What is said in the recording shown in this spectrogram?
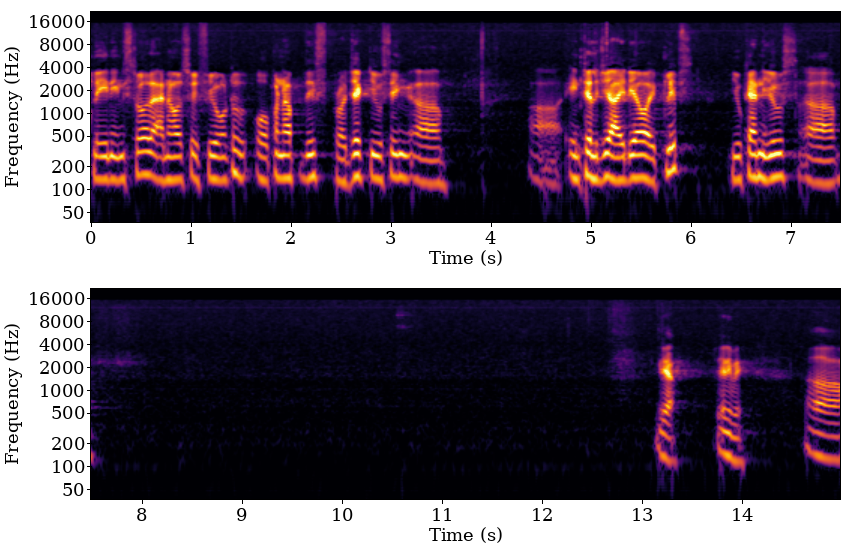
clean install, and also if you want to open up this project using uh, uh, IntelliJ IDEA or Eclipse, you can use uh, yeah, anyway. Uh,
